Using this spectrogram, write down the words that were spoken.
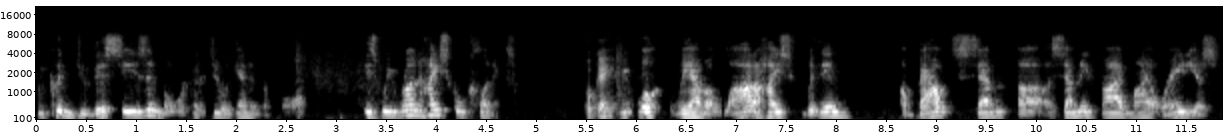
we couldn't do this season, but we're going to do again in the fall, is we run high school clinics. okay. We will we have a lot of high school within about seven uh, a 75 mile radius.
